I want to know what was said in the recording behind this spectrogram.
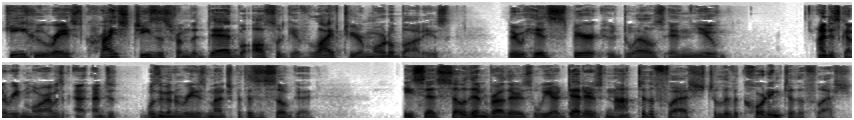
he who raised Christ Jesus from the dead will also give life to your mortal bodies through his spirit who dwells in you. I just got to read more. I was I, I just wasn't going to read as much, but this is so good. He says, "So then, brothers, we are debtors not to the flesh to live according to the flesh.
